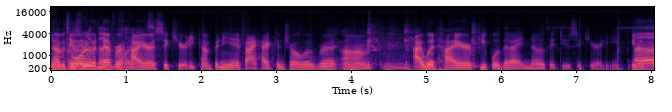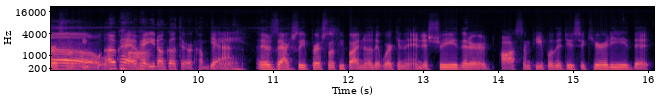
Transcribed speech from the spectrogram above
No, because we would never hire a security company if I had control over it. Um, Mm. I would hire people that I know that do security. You know, personal people. Oh, Okay, okay. Um, You don't go through a company. Yeah, there's Okay. actually personal people I know that work in the industry that are awesome people that do security. That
